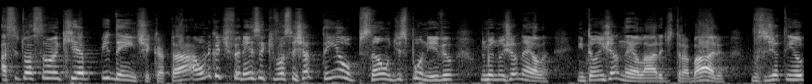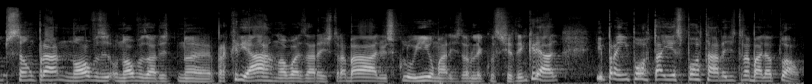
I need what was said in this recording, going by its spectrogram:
A situação aqui é idêntica, tá? A única diferença é que você já tem a opção disponível no menu janela. Então, em janela, área de trabalho, você já tem a opção para novos, novas áreas, né, para criar novas áreas de trabalho, excluir uma área de trabalho que você já tem criado e para importar e exportar a área de trabalho atual.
